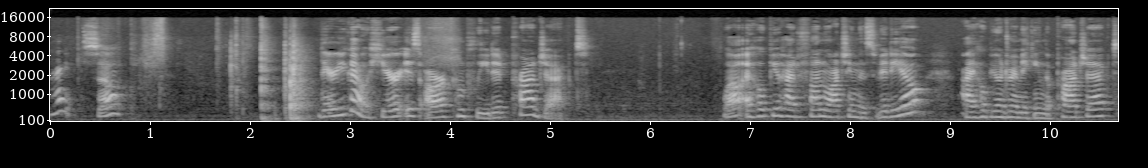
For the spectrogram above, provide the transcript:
right, so there you go. Here is our completed project. Well, I hope you had fun watching this video. I hope you enjoy making the project,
